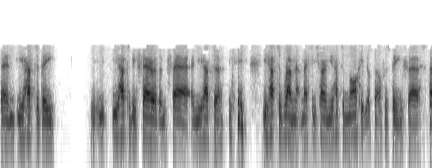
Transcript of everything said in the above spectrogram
then you have to be you, you have to be fairer than fair, and you have to you have to ram that message home. You have to market yourself as being fair. So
